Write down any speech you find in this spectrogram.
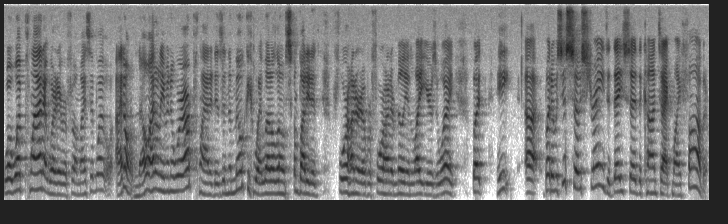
well, what planet were they were from? I said, well, I don't know. I don't even know where our planet is in the Milky Way, let alone somebody that's 400 over 400 million light years away. But he, uh, but it was just so strange that they said to contact my father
